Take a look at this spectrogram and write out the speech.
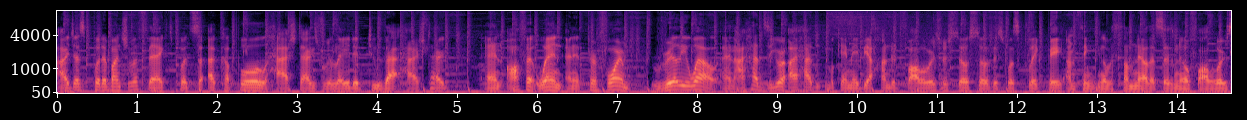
I just put a bunch of effects put a couple hashtags related to that hashtag and off it went and it performed really well. And I had zero I had okay maybe a hundred followers or so. So this was clickbait. I'm thinking of a thumbnail that says no followers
